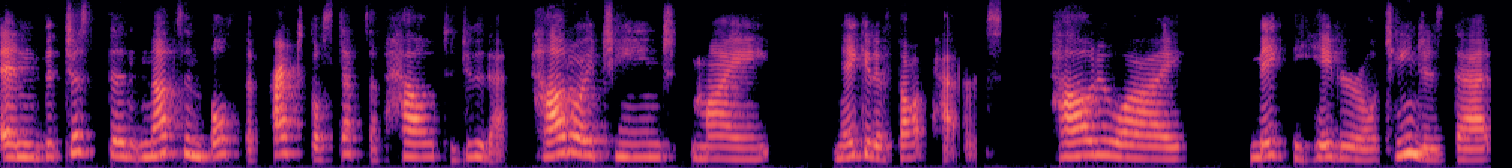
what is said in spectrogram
and just the nuts and bolts, the practical steps of how to do that. How do I change my negative thought patterns? How do I make behavioral changes that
